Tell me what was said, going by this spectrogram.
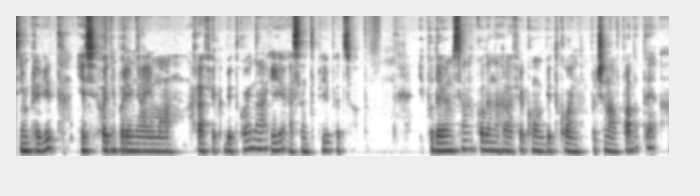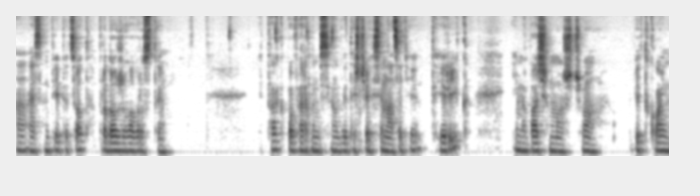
Всім привіт! І сьогодні порівняємо графік біткоїна і S&P 500. І подивимося, коли на графіку біткоін починав падати, а S&P 500 продовжував рости. І так, повернемося у 2018 рік, і ми бачимо, що біткоін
